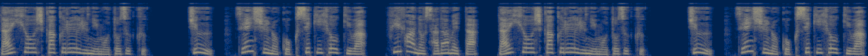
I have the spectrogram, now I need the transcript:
代表資格ルールに基づく。中、選手の国籍表記は FIFA の定めた代表資格ルールに基づく。10、選手の国籍表記は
